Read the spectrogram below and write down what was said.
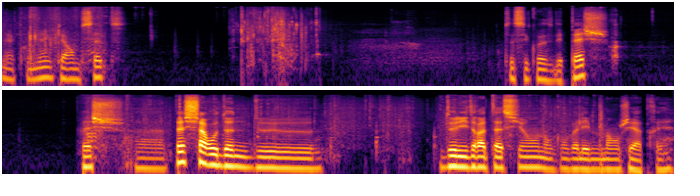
Il y a combien? 47 Ça c'est quoi? C'est des pêches? Pêche. euh, pêche ça redonne de, de l'hydratation, donc on va les manger après.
